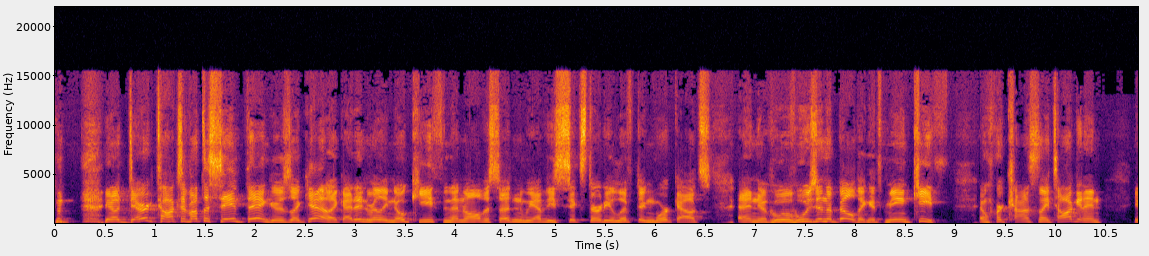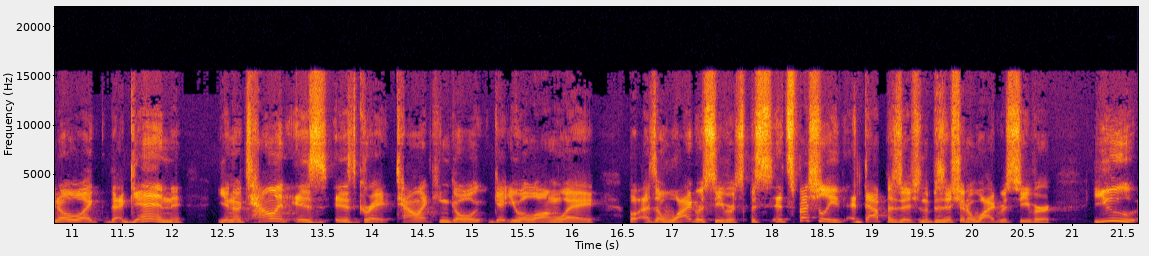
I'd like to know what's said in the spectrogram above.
you know, Derek talks about the same thing. It was like, yeah, like I didn't really know Keith, and then all of a sudden we have these 6:30 lifting workouts, and who who's in the building? It's me and Keith and we're constantly talking. And you know, like again, you know, talent is is great. Talent can go get you a long way. But as a wide receiver, especially at that position, the position of wide receiver, you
